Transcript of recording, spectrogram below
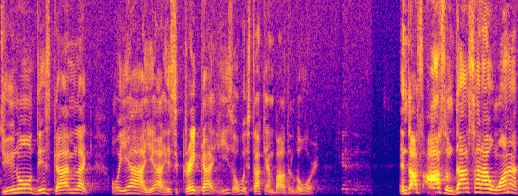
do you know this guy?" I'm like, "Oh yeah, yeah. He's a great guy. He's always talking about the Lord." And that's awesome. That's how I wanna.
